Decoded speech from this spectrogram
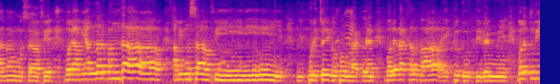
আনা মুসাফির। বলে, আমি আল্লাহর বান্দা, আমি মুসাফির। উনি পরিচয় গোপন রাখলেন। বলে, রাখাল ভাই, একটু দুধ দিবেন নি বলে, তুমি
